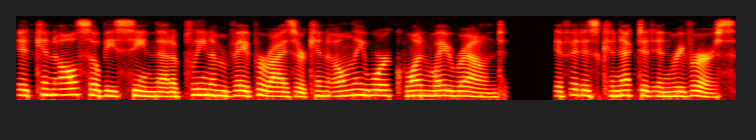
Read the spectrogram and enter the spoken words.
It can also be seen that a plenum vaporizer can only work one way round, if it is connected in reverse,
